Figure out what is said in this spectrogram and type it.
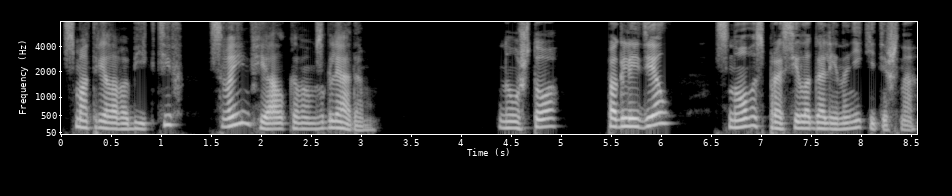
смотрела в объектив, своим фиалковым взглядом. «Ну что, поглядел?» – снова спросила Галина Никитишна.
